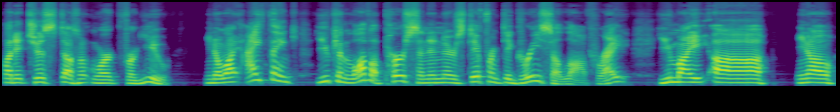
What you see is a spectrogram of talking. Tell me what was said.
but it just doesn't work for you? You know what? I think you can love a person and there's different degrees of love, right? You might uh, you know,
